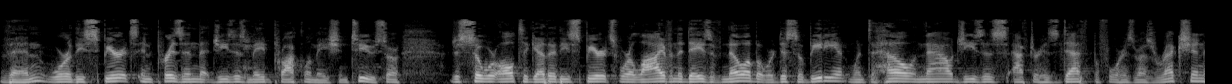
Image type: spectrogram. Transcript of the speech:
then were the spirits in prison that Jesus made proclamation to. So just so we're all together, these spirits were alive in the days of Noah, but were disobedient, went to hell, and now Jesus, after his death, before his resurrection,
